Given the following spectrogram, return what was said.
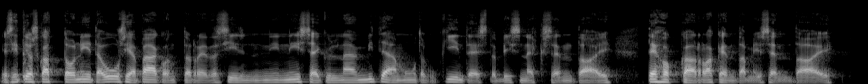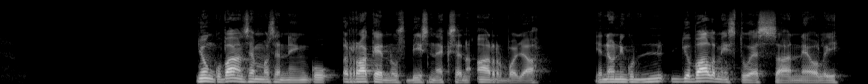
Ja sitten jos katsoo niitä uusia pääkonttoreita, niin niissä ei kyllä näy mitään muuta kuin kiinteistöbisneksen tai tehokkaan rakentamisen tai jonkun vaan semmoisen niin rakennusbisneksen arvoja. Ja ne on niin kuin jo valmistuessaan ne oli –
